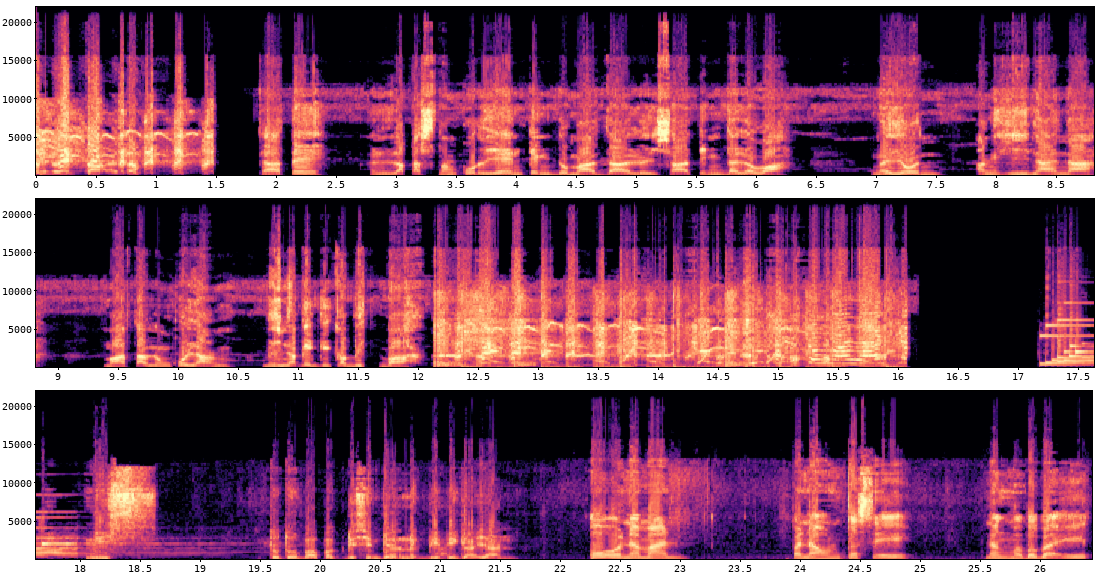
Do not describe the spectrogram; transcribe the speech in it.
Kinulta ito. Dati, ang lakas ng kuryenteng dumadaloy sa ating dalawa. Ngayon, ang hina na. Matanong ko lang, may nakikikabit ba? Miss, totoo ba pag December nagbibigayan? Oo naman. Panahon kasi ng mababait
